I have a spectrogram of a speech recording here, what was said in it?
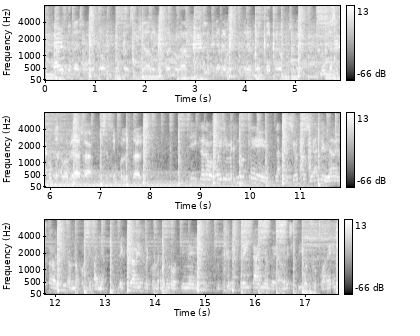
obviamente momento un poco decepcionado de no poder lograr algo que habíamos tenido en mente, pero pues eh, nunca, se, nunca se va a olvidar ese tiempo en el Travis. Sí, claro, oye, imagino que la presión social debió haber estado al tiro, ¿no? Porque vaya, Blake Travis, recordémoslo, tiene creo que 30 años de haber existido, 40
